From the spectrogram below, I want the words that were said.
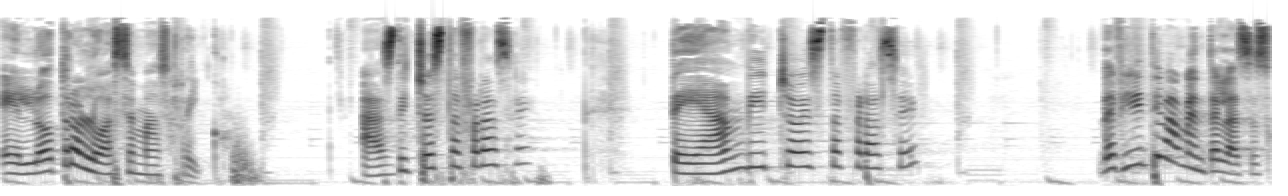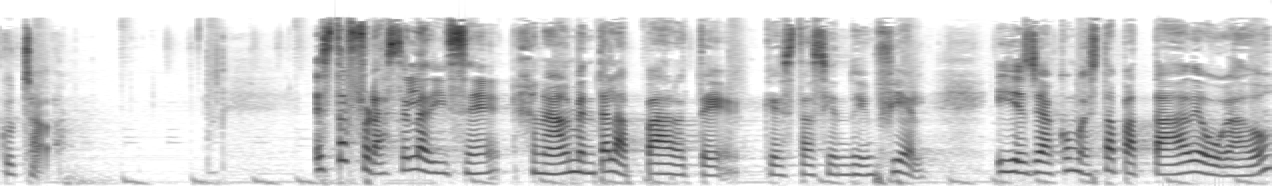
el otro lo hace más rico. ¿Has dicho esta frase? ¿Te han dicho esta frase? Definitivamente la has escuchado. Esta frase la dice generalmente a la parte que está siendo infiel y es ya como esta patada de ahogado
